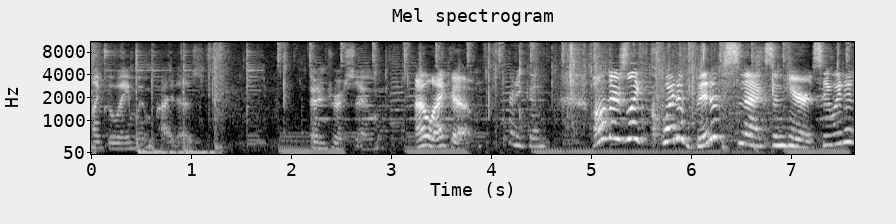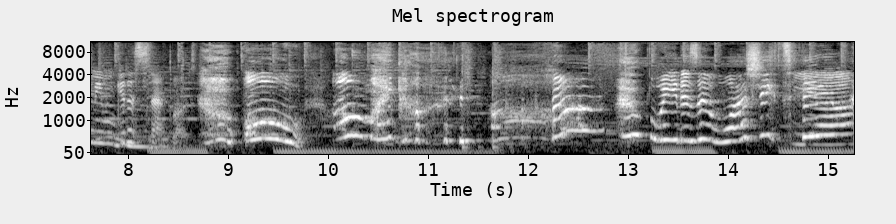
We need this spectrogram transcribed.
like the way moon pie does. Interesting. I like it. Pretty good. Oh, there's like quite a bit of snacks in here. See, we didn't even get a mm-hmm. snack box. Oh, oh my god. Wait, is it washi tape? Yeah.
